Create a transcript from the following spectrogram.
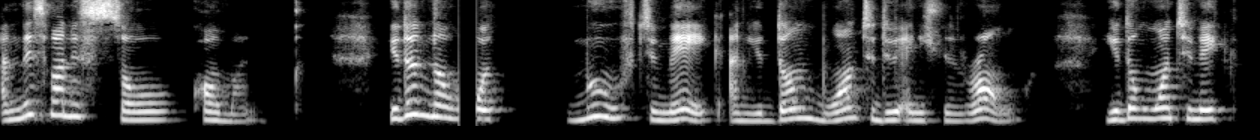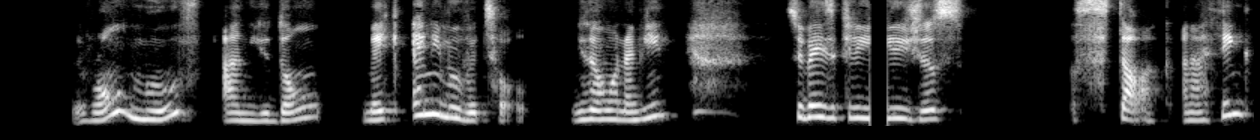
And this one is so common. You don't know what move to make and you don't want to do anything wrong. You don't want to make the wrong move and you don't make any move at all. You know what I mean? So basically, you just stuck. And I think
